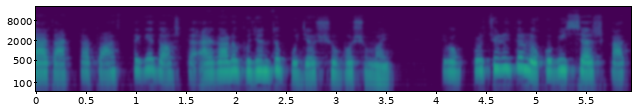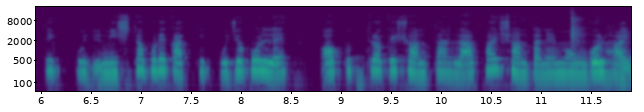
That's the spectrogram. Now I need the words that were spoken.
রাত আটটা পাঁচ থেকে দশটা এগারো পর্যন্ত পুজোর শুভ সময়। এবং প্রচলিত লোকবিশ্বাস, কার্তিক নিষ্ঠা ভরে কার্তিক পুজো করলে অপুত্রকে সন্তান লাভ হয়, সন্তানের মঙ্গল হয়।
